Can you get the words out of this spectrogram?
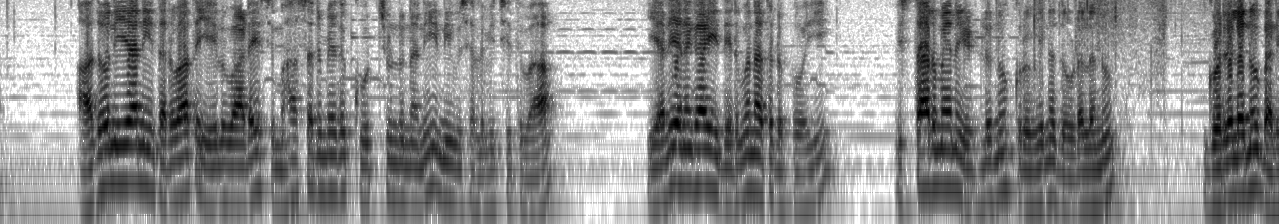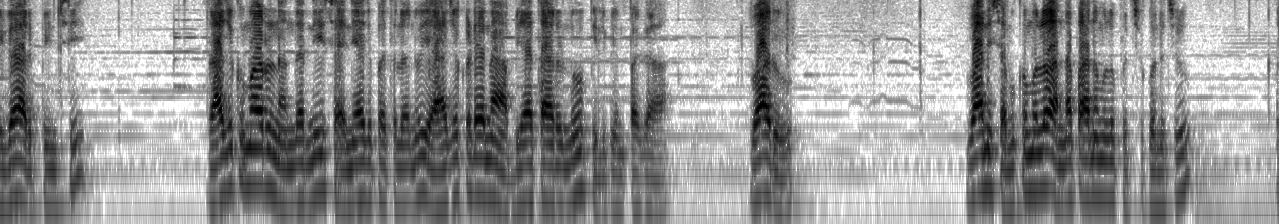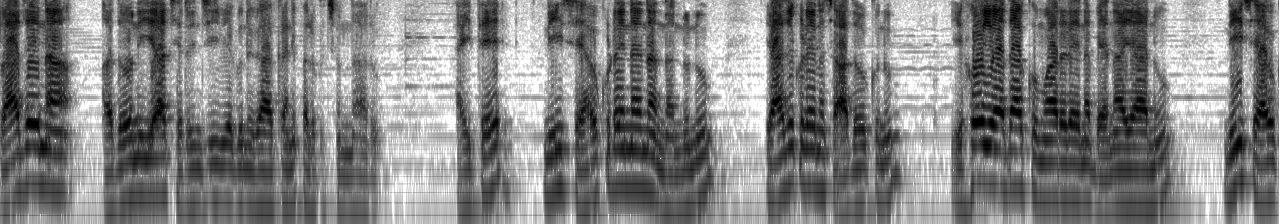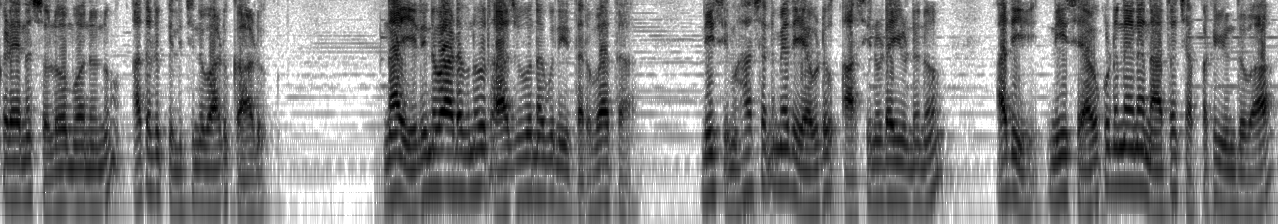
అదోనియా నీ తరువాత ఏలువాడే సింహాసనం మీద కూర్చుండునని నీవు సెలవిచ్చితివా? ఎలి అనగా ఈ దినమున అతడు పోయి విస్తారమైన ఇడ్లను క్రొవ్విన దూడలను గొర్రెలను బలిగా అర్పించి రాజకుమారులందరినీ సైన్యాధిపతులను యాజకుడైన అభ్యాతారును పిలిపింపగా వారు వాని సముఖములో అన్నపానములు పుచ్చుకొనుచు రాజైన అదోనియా చిరంజీవ్యగునుగాకని పలుకుచున్నారు. అయితే నీ సేవకుడైన నన్నును యాజకుడైన సాధోకును యహోయాదా కుమారుడైన బెనాయాను నీ సేవకుడైన సొలోమోనును అతడు పిలిచినవాడు కాడు. నా ఏలినవాడవును రాజువునగు నీ తరువాత నీ సింహాసనం మీద ఎవడు ఆసీనుడైయుండునో అది నీ సేవకుడునైన నాతో చెప్పకయుందువా?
